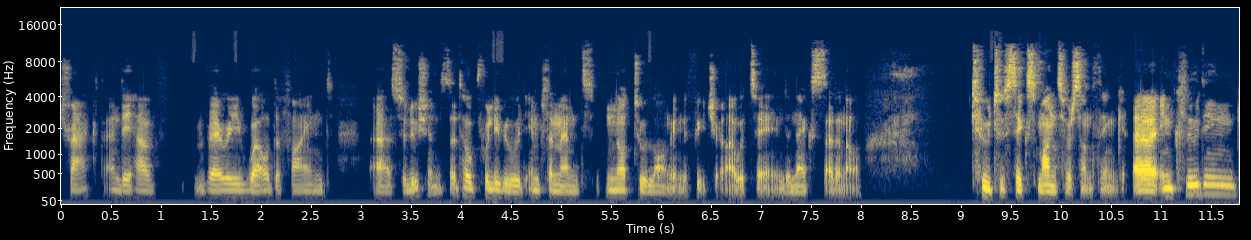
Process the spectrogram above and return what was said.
tracked, and they have very well defined uh, solutions that hopefully we would implement not too long in the future. I would say in the next I don't know two to six months or something, uh, including.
